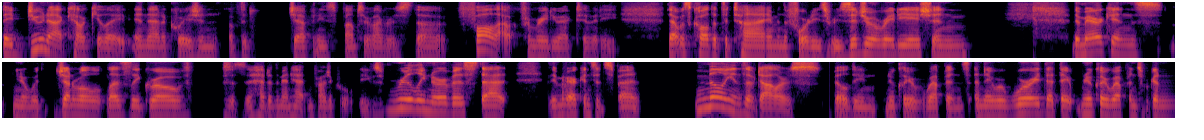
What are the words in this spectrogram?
They do not calculate in that equation of the Japanese bomb survivors the fallout from radioactivity. That was called at the time in the 40s residual radiation. The Americans, you know, with General Leslie Groves as the head of the Manhattan Project, he was really nervous that the Americans had spent millions of dollars building nuclear weapons and they were worried that they, nuclear weapons were going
